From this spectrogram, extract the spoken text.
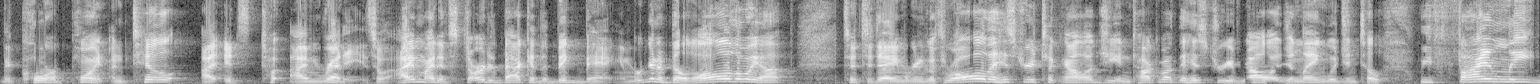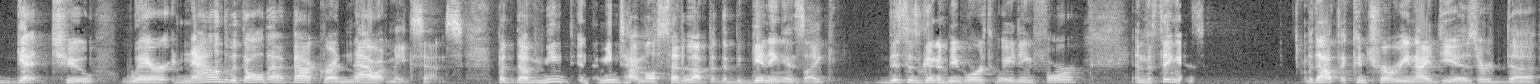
the core point until I, it's t- I'm ready. So I might have started back at the Big Bang, and we're going to build all the way up to today, and we're going to go through all the history of technology and talk about the history of knowledge and language until we finally get to where now, with all that background, now it makes sense. But the mean in the meantime, I'll set it up at the beginning as like this is going to be worth waiting for. And the thing is, without the contrarian ideas or the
